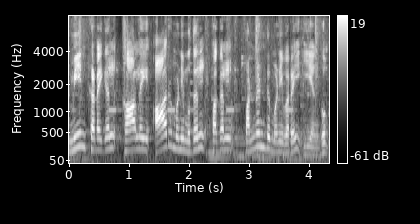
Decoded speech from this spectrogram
மீன் கடைகள் காலை ஆறு மணி முதல் பகல் பன்னெண்டு மணி வரை இயங்கும்.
